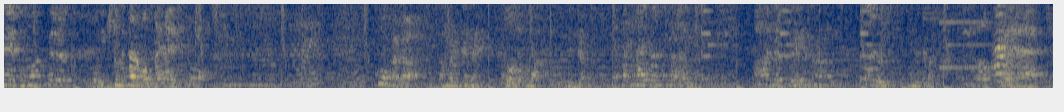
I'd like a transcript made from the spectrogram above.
ね止まってる。息止めたらもったいないですよ。効果があまり出ない。そうです。止ま出ちゃうやっぱり体幹力入りますあーじゃあ前半ちょっと止めてました OK です。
